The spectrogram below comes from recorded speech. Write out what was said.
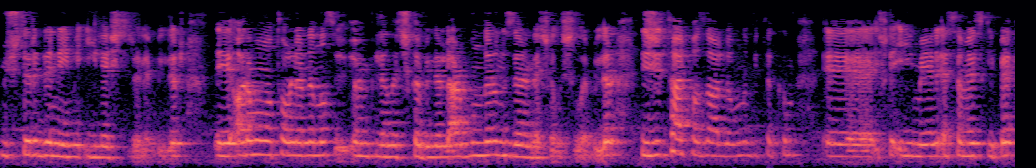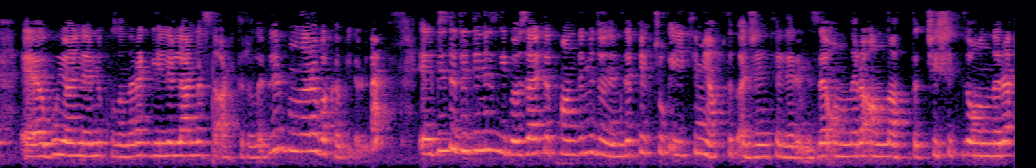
müşteri deneyimi iyileştirilebilir. E, arama motorlarına nasıl ön plana çıkabilirler? Bunların üzerinde çalışılabilir. Dijital pazarlamanın bir takım e, işte e-mail, SMS gibi e, bu yönlerini kullanarak gelirler nasıl arttırılabilir? Bunlara bakabilirler. E, biz de dediğiniz gibi özellikle pandemi döneminde pek çok eğitim yaptık acentelerimize. Onları anlattık. Çeşitli onlara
